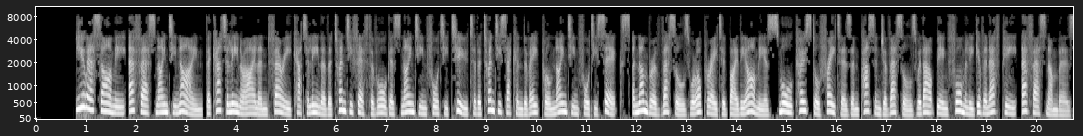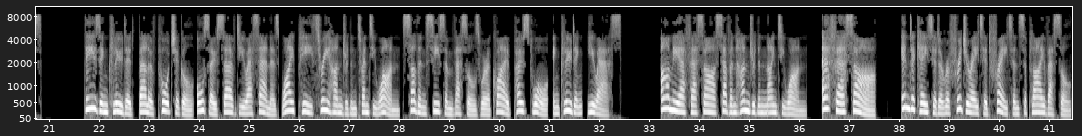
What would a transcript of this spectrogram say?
U.S. Army FS-99 the Catalina Island Ferry Catalina the 25th of August 1942 to the 22nd of April 1946 a number of vessels were operated by the Army as small coastal freighters and passenger vessels without being formally given FP, FS numbers. These included, Belle of Portugal also served USN as YP-321 Southern CSAM vessels were acquired post-war, including, U.S. Army FSR 791. FSR indicated a refrigerated freight and supply vessel.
